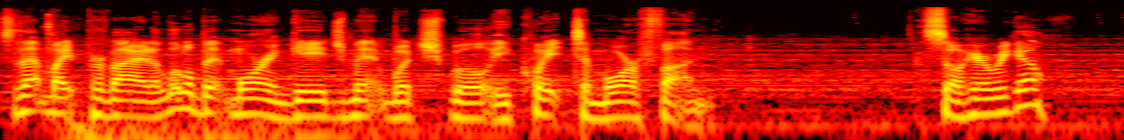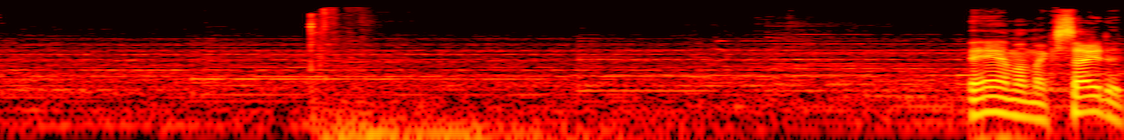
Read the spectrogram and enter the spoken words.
so that might provide a little bit more engagement, which will equate to more fun. So here we go. Damn, I'm excited.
